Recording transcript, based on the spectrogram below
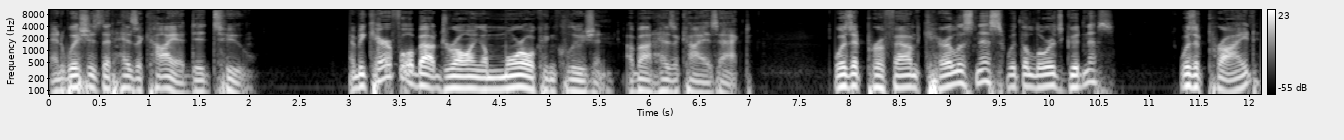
and wishes that Hezekiah did too. And be careful about drawing a moral conclusion about Hezekiah's act. Was it profound carelessness with the Lord's goodness? Was it pride?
